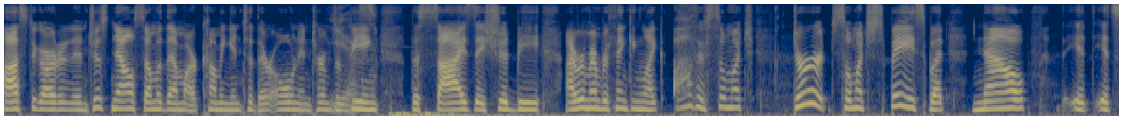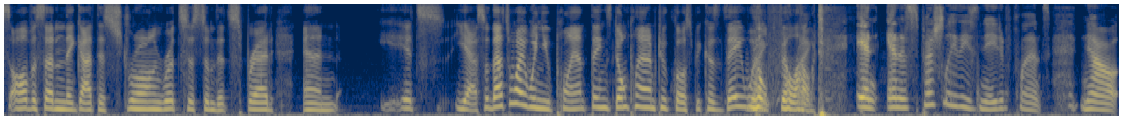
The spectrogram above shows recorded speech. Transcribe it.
hosta garden and just now some of them are coming into their own in terms of Yes. being the size they should be. I remember thinking like, "Oh, there's so much dirt, so much space, but now it, it's all of a sudden they got this strong root system that's spread and it's yeah so that's why when you plant things don't plant them too close because they will fill Right. out And and especially these native plants. Now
